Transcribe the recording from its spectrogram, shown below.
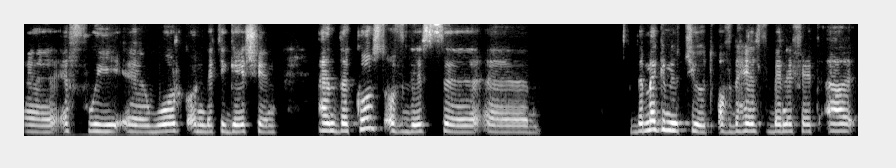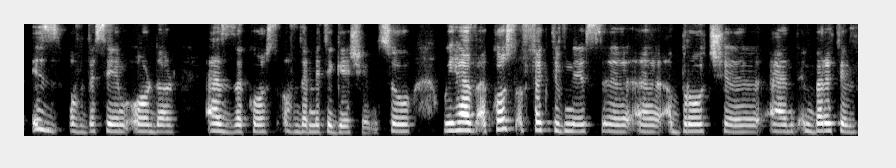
Uh, if we uh, work on mitigation. And the cost of this uh, the magnitude of the health benefit uh, is of the same order as the cost of the mitigation. So we have a cost effectiveness uh, uh, approach and imperative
